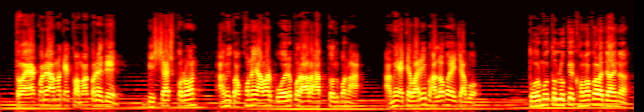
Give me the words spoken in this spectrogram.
দয়া করে আমাকে ক্ষমা করে দিন। বিশ্বাস করুন আমি কখনোই আমার বইয়ের উপর আর হাত তুলব না। আমি একেবারেই ভালো হয়ে যাব। তোর মতো লোককে ক্ষমা করা যায় না।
